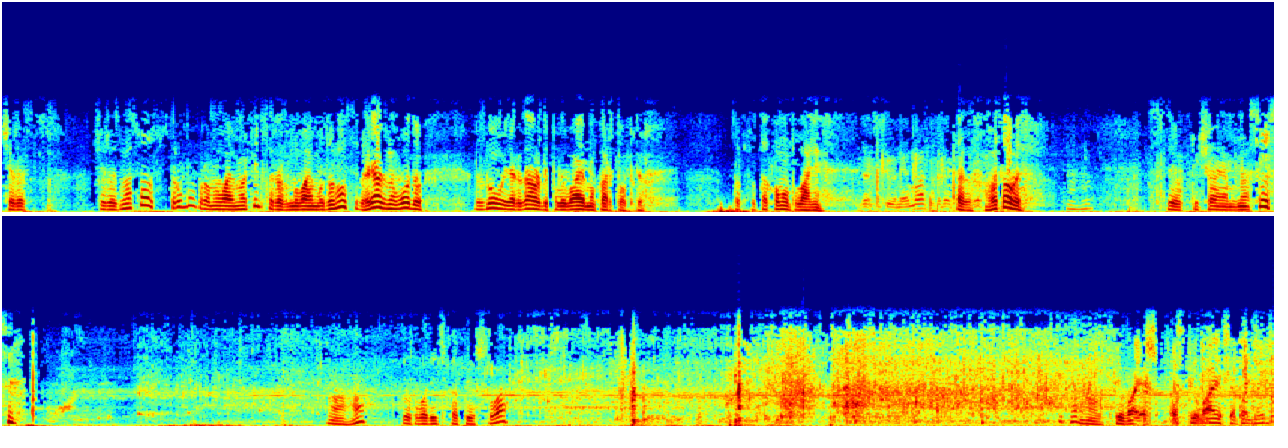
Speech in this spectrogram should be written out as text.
через, через насос, трубу, промиваємо фільтр, розмиваємо доносик, грязну воду знову, як завжди, поливаємо картоплю. Тобто в такому плані. Так, готові? Все, включаємо насоси. Ага, тут водичка пішла. Ага, успіваєш, успіваєш, я подійду.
